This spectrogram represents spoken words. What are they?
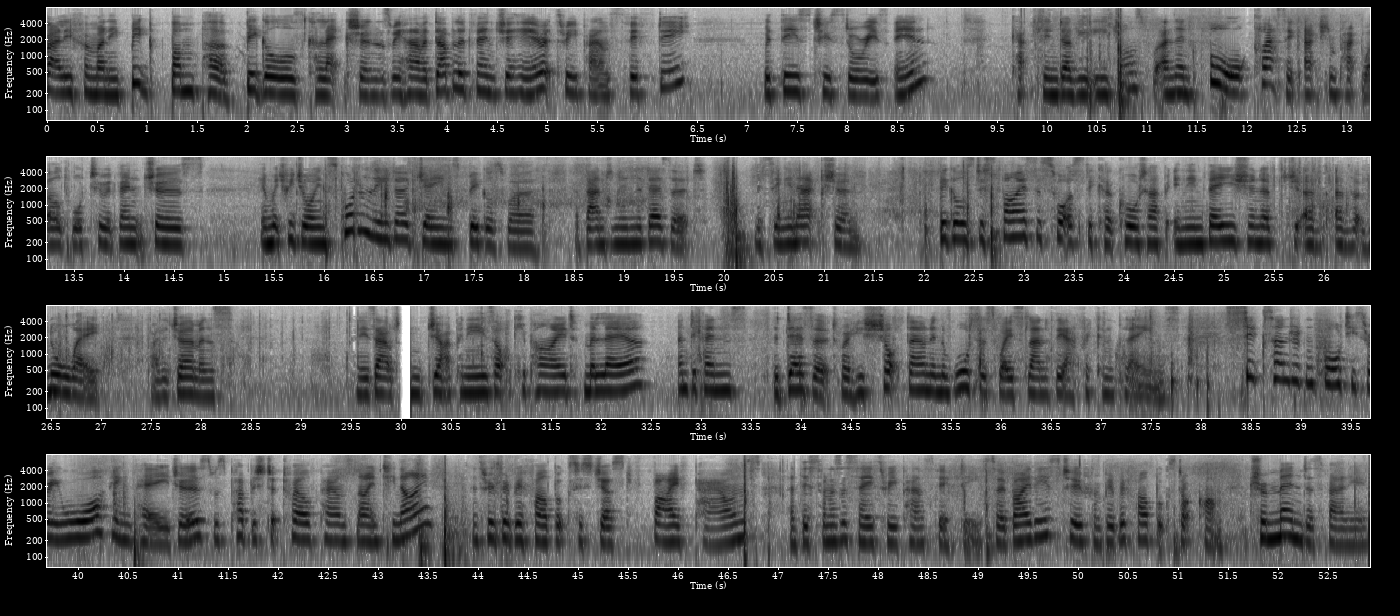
value for money, big bumper Biggles collections. We have a double adventure here at £3.50 with these two stories in. Captain W.E. Johns, and then four classic action-packed World War II adventures in which we join squadron leader James Bigglesworth, abandoned in the desert, missing in action. Biggles defies the swastika caught up in the invasion of, of, of Norway by the Germans. He's out in Japanese occupied Malaya and defends the desert where he's shot down in the waterless wasteland of the African plains. 643 whopping pages was published at £12.99 and through Bibliophile Books is just £5 and this one as I say £3.50 so buy these two from bibliophilebooks.com tremendous value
